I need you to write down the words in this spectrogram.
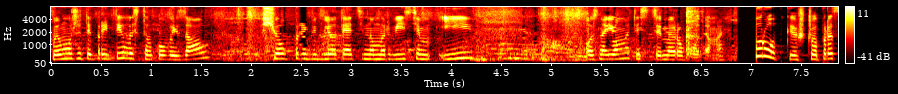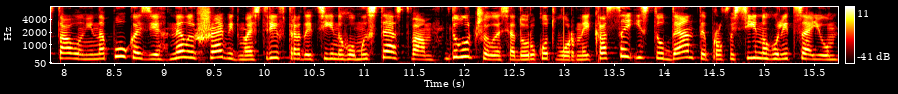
Ви можете прийти в виставковий зал, що при бібліотеці номер 8 і ознайомитись з цими роботами. Коробки, що представлені на показі, не лише від майстрів традиційного мистецтва, долучилися до рукотворної краси і студенти професійного ліцею.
